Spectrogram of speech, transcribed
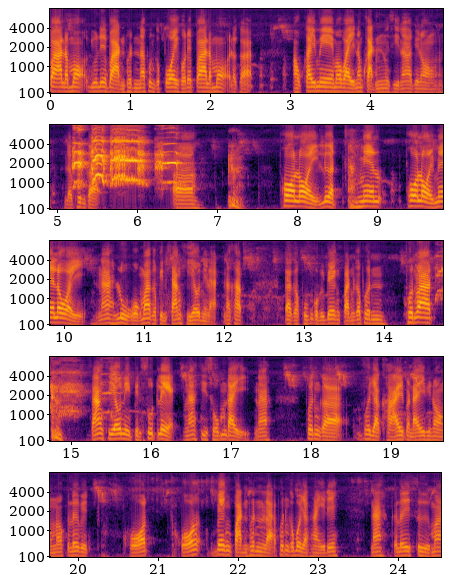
ปลาละเมาะอยู่ในบ้านเพิ่นนะเพิ่นก็ปล่อยเขาในปลาละเมาะแล้วก็เอาไก่แม่มาไว้น้กันจังซี่นะพี่น้อง แล้วเพิ่นก็พ่อลอยเลือดแม่พ่อลอยแม่ลอยนะลูกออกมาก็เป็นสางเขียวนี่แหละนะครับแล้วก็ผมก็ไปแบ่งปันกับเพิ่นเพิ่นว่า สางเขียวนี่เป็นสุดแรกนะที่สมได้นะ เพิ่อนก็บ่ออยากขายไปานพี่น้องเนาะก็เลยไปขอขอแบ่งปันเพิ่อนแหละเพิ่อนก็บ่อยากให้เด้นะก็เลยซื้อมา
